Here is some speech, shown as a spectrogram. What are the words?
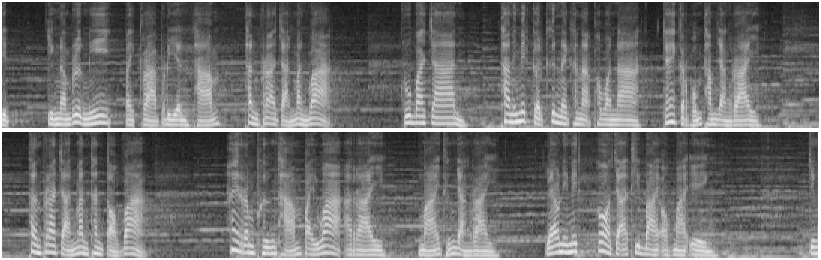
จิต จึงนำเรื่องนี้ไปกราบเรียนถามท่านพระอาจารย์มั่นว่า ครูบาอาจารย์ ถ้านิมิตเกิดขึ้นในขณะภาวนาจะให้กระผมทำอย่างไร ท่านพระอาจารย์มั่นท่านตอบว่า ให้รำพึงถามไปว่าอะไร หมายถึงอย่างไร แล้วนิมิตก็จะอธิบายออกมาเอง จึง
